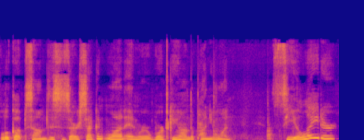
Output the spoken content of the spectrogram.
look up some. This is our second one, and we're working on the Ponyo one. See you later.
